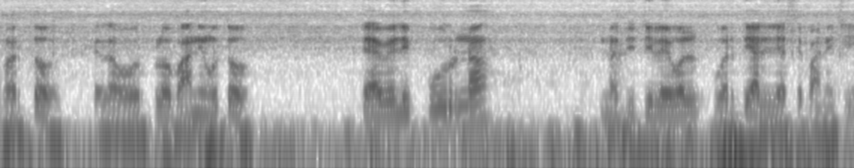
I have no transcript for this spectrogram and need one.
भरतो त्याचा ओव्हरफ्लो पाणी होतो त्यावेळी पूर्ण नदीची लेवल वरती आलेली असते पाण्याची.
